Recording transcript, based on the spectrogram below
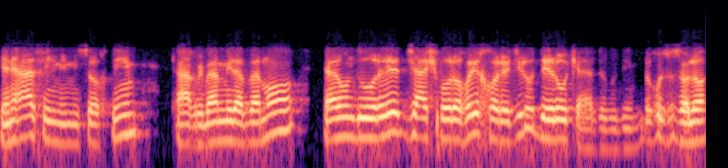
یعنی هر فیلمی می ساختیم تقریبا می‌رفت. و ما در اون دوره جشنواره های خارجی رو درو کرده بودیم. به خصوص حالا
